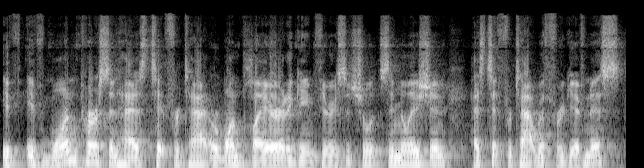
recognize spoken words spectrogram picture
if if one person has tit for tat or one player in a game theory situ- simulation has tit for tat with forgiveness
